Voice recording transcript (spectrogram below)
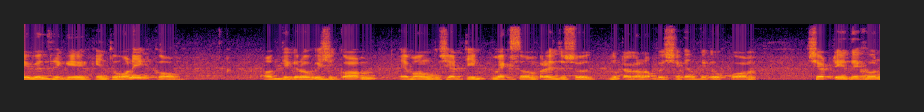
লেভেল থেকে কিন্তু অনেক কম, অর্ধেকেরও বেশি কম এবং শেয়ারটি ম্যাক্সিমাম প্রাইস দুশো দু টাকা নব্বই, সেখান থেকেও কম। শেয়ারটি দেখুন,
